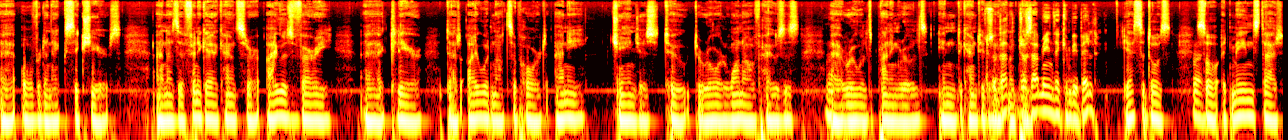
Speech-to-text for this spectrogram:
uh, over the next six years. And as a Fine Gael councillor, I was very uh, clear that I would not support any changes to the rural one-off houses uh, rules, planning rules in the county So that, does that mean they can be built? Yes, it does. Right. So it means that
